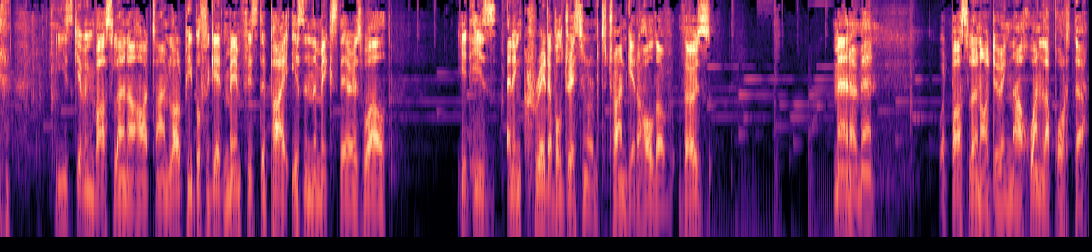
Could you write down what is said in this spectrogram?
he's giving Barcelona a hard time. A lot of people forget Memphis Depay is in the mix there as well. It is an incredible dressing room to try and get a hold of. Those man, oh man, what Barcelona are doing now. Joan Laporta,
